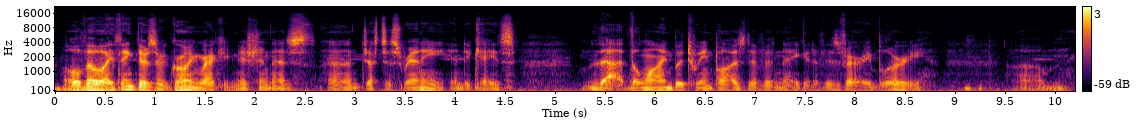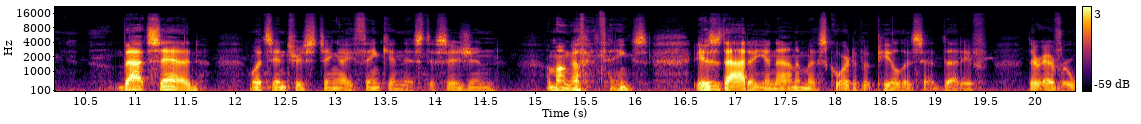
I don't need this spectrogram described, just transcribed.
Mm-hmm. Although I think there's a growing recognition, as uh, Justice Rennie indicates, that the line between positive and negative is very blurry. Mm-hmm. Um, that said, what's interesting, I think, in this decision, among other things, is that a unanimous Court of Appeal has said that if there ever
